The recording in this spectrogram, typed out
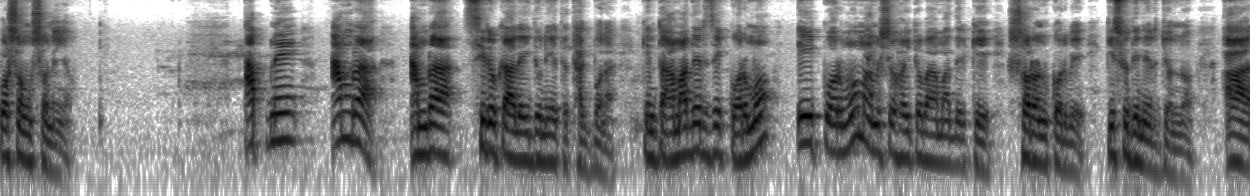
প্রশংসনীয়। আপনি, আমরা আমরা চিরকাল এই দুনিয়াতে থাকব না। কিন্তু আমাদের যে কর্ম এই কর্ম মানুষে হয়তো বা আমাদেরকে স্মরণ করবে কিছুদিনের জন্য। আর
